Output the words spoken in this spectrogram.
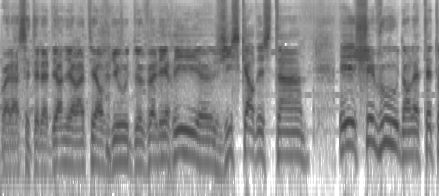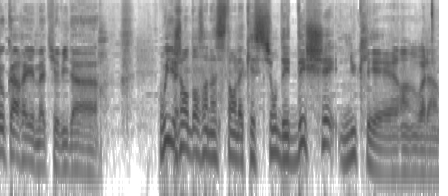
Voilà, c'était la dernière interview de Valérie euh, Giscard d'Estaing. Et chez vous, dans la tête au carré, Mathieu Vidard. Oui, Jean, dans un instant, la question des déchets nucléaires. Hein, voilà.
